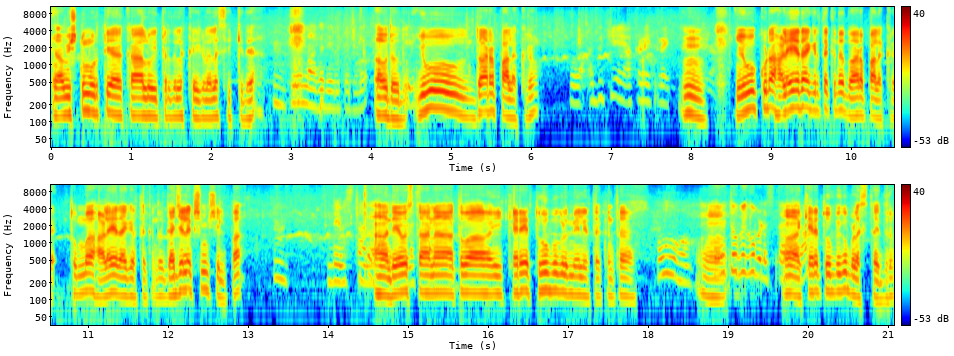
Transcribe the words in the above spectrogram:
ಆ ವಿಷ್ಣುಮೂರ್ತಿಯ ಕಾಲು ಈ ಥರದ್ದೆಲ್ಲ ಕೈಗಳೆಲ್ಲ ಸಿಕ್ಕಿದೆ. ನಾಗದೇವತೆಗಳು ಹೌದೌದು. ಇವು ದ್ವಾರಪಾಲಕರು. ಅದಕ್ಕೆ ಆ ಕಡೆ ಈ ಕಡೆ ಹ್ಞೂ ಇವು ಕೂಡ ಹಳೆಯದಾಗಿರ್ತಕ್ಕಂಥ ದ್ವಾರಪಾಲಕರೇ. ತುಂಬ ಹಳೆಯದಾಗಿರ್ತಕ್ಕಂಥ ಗಜಲಕ್ಷ್ಮಿ ಶಿಲ್ಪ. ಹ್ಮ್ ದೇವಸ್ಥಾನ. ಆ, ದೇವಸ್ಥಾನ ಅಥವಾ ಈ ಕೆರೆ ತೂಬುಗಳ ಮೇಲಿರ್ತಕ್ಕಂಥ ಓ ಕೆರೆ ತೂಬಿಗೂ ಬಳಸ್ತಾರೆ ಆ, ಕೆರೆ ತೂಬಿಗೂ ಬಳಸ್ತಾ ಇದ್ರು.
